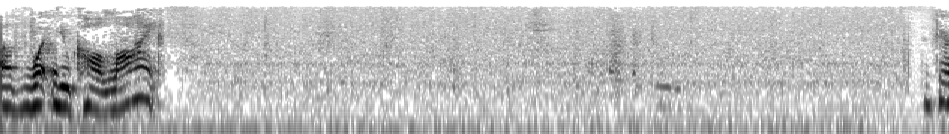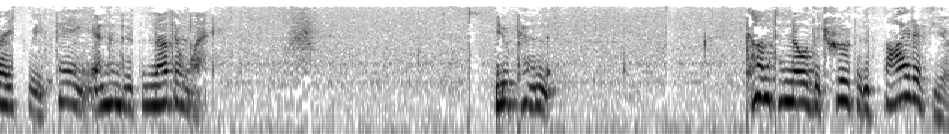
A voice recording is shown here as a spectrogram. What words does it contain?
of what you call life. It's a very sweet thing. And then there's another way. You can come to know the truth inside of you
